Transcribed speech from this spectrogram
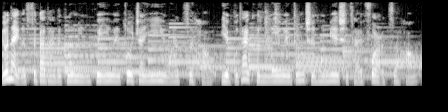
有哪个斯巴达的公民会因为作战英勇而自豪，也不太可能因为忠诚和蔑视财富而自豪，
